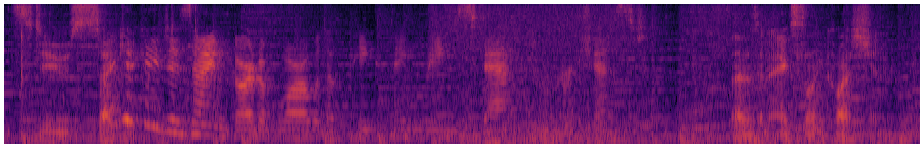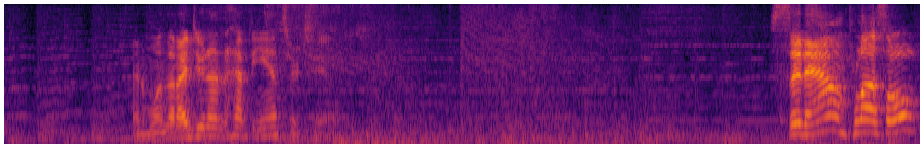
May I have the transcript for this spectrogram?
Let's do Why did psychic. they design Gardevoir with a pink thing being stabbed through her chest? That is an excellent question, and one that I do not have the answer to. Sit down, Plusle.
